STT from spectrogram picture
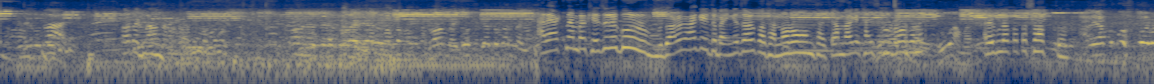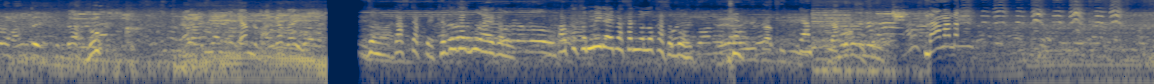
আর এক নাম্বার খেজুরের গুড় ধরার আগেই তো ভেঙে যাওয়ার কথা নরম থাকে আমরা আগে খাইছি আর এগুলো কত শক্ত। জন্য গাছ কাটতে খেজুর গাছ বুড়ায় গেল। অথচ মিরাই বাঁচানো লোক আছে বহু দাম আদা আমি জানি না মক্কেল পাইছে আটশোশো টাকা কেজি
